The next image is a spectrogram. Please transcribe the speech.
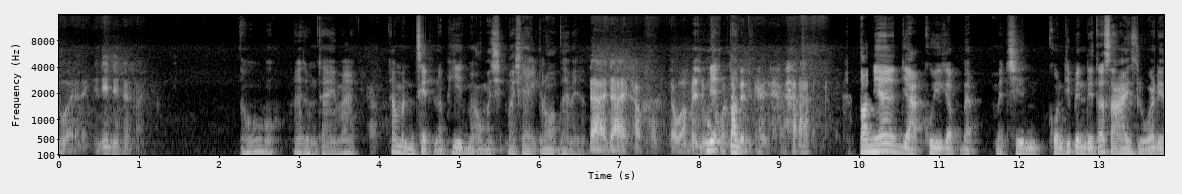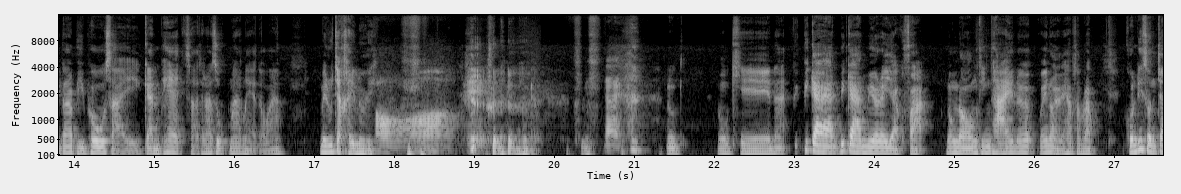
ด้วยอะไรอย่างเงี้ยนิดๆหน่อยโอ้น่าสนใจมากครับถ้ามันเสร็จแล้วพี่มาเอามามาแชร์อีกรอบได้ไหมครับๆได้ได้ครับผม แต่ว่าไม่รู้เนี่ยคนตอจะนเป็นไงตอนเนี้ยอยากคุยกับแบบแมชชีนคนที่เป็น Data Science หรือว่า Data People สายการแพทย์สาธารณสุขมากเลยอะแต่ว่า ไม่รู้จักใครเลย อ๋อโอเคได้ครับโอเคโอเคได้พี่พี่การพี่การมีอะไรอยากฝาก น้องๆ ทิ้งท้ายเนอะไว้หน่อยไหมครับสำหรับคนที่สนใจ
